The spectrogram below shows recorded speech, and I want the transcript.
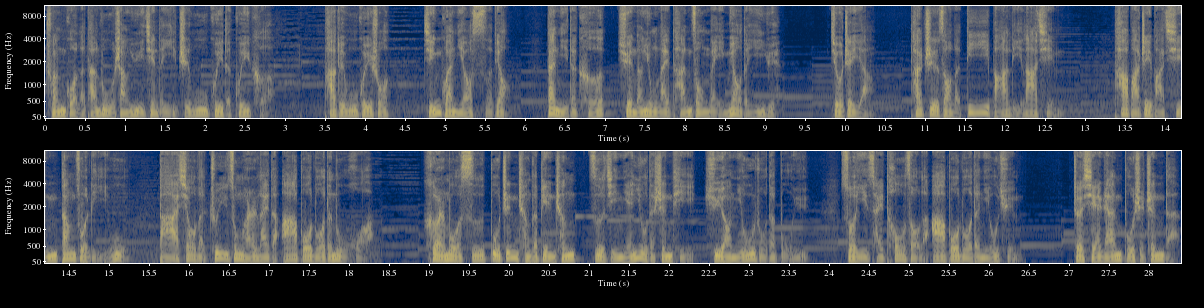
穿过了他路上遇见的一只乌龟的龟壳。他对乌龟说：“尽管你要死掉。”但你的壳却能用来弹奏美妙的音乐。就这样，他制造了第一把里拉琴。他把这把琴当作礼物，打消了追踪而来的阿波罗的怒火。赫尔墨斯不真诚地辩称自己年幼的身体需要牛乳的哺育，所以才偷走了阿波罗的牛群。这显然不是真的。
